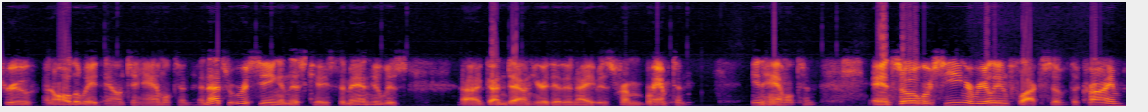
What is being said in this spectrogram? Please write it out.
through and all the way down to Hamilton. And that's what we're seeing in this case. The man who was uh, gunned down here the other night was from Brampton in Hamilton. And so we're seeing a real influx of the crime,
